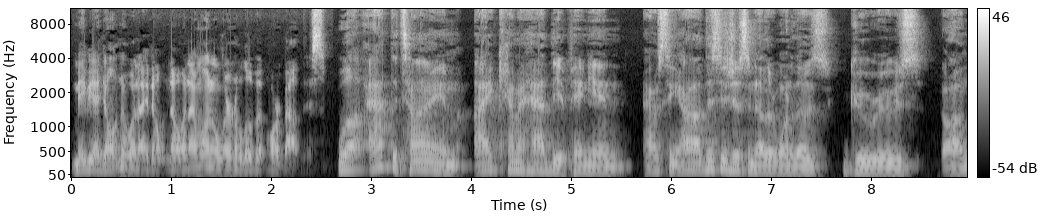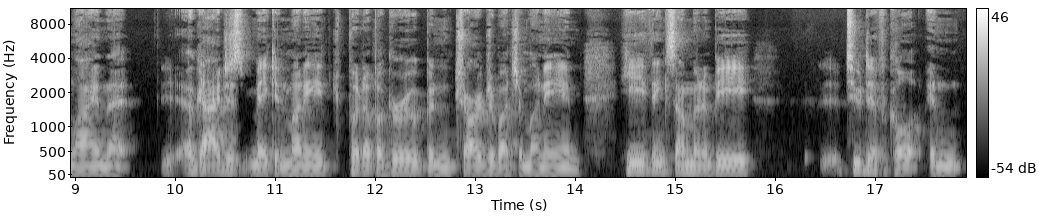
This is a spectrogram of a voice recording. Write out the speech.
maybe I don't know what I don't know and I want to learn a little bit more about this Well, at the time, I kind of had the opinion. I was thinking, oh, this is just another one of those gurus online that a guy just making money, put up a group and charge a bunch of money, and he thinks I'm going to be too difficult in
